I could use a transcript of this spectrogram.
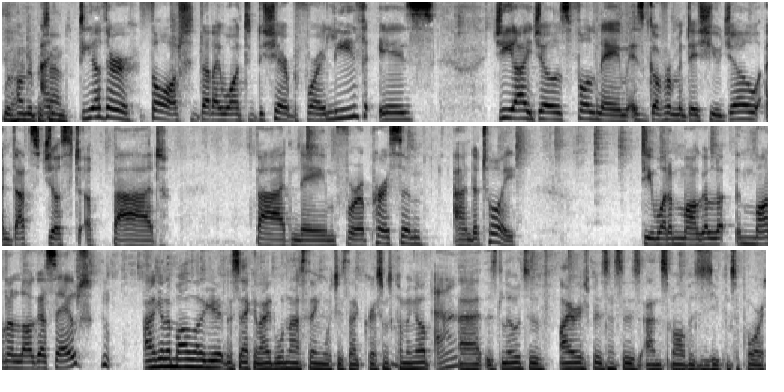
100%. And the other thought that I wanted to share before I leave is G.I. Joe's full name is Government Issue Joe, and that's just a bad, bad name for a person and a toy. Do you want to monologue us out? I'm going to monologue it in a second. I had one last thing, which is that Christmas coming up. Ah. Uh, there's loads of Irish businesses and small businesses you can support.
